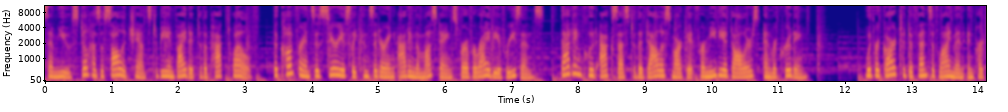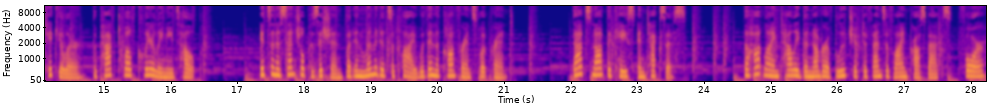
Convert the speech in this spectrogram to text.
SMU still has a solid chance to be invited to the Pac-12. The conference is seriously considering adding the Mustangs for a variety of reasons. That include access to the Dallas market for media dollars and recruiting. With regard to defensive linemen in particular, the Pac-12 clearly needs help. It's an essential position but in limited supply within the conference footprint. That's not the case in Texas. The hotline tallied the number of blue-chip defensive line prospects, 4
